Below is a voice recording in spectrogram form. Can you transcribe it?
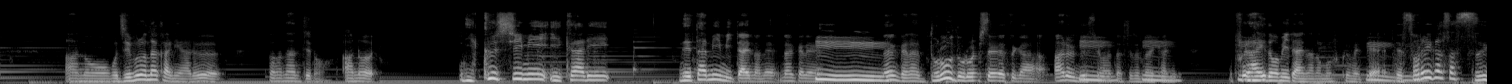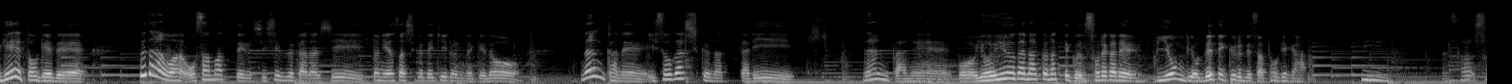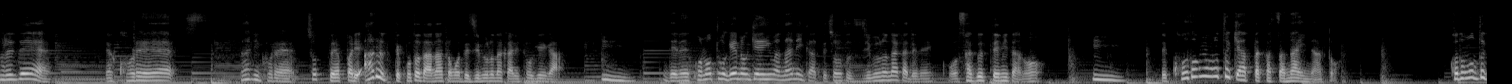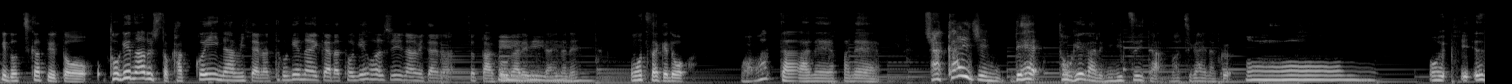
あの自分の中にあるそのなんていうのあの憎しみ怒り妬みみたいなねなんかね、うんうん。なんかなドロドロしたやつがあるんですよ、うん。私の中に、うんプライドみたいなのも含めて、うん。でそれがさすげえトゲで普段は収まってるし静かだし人に優しくできるんだけどなんかね忙しくなったりなんかねこう余裕がなくなってくるとそれがねビヨンビヨン出てくるんですよトゲが。うんそそれでいやこれ何これちょっとやっぱりあるってことだなと思って自分の中にトゲが。うんでねこのトゲの原因は何かってちょっと自分の中でねこう探ってみたの。うんで子供の時あった数はないなと。子供の時どっちかっていうとトゲのある人かっこいいなみたいなトゲないからトゲ欲しいなみたいなちょっと憧れみたいなね、思ってたけど思ったらねやっぱね社会人でトゲがね身についた間違いなく。お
